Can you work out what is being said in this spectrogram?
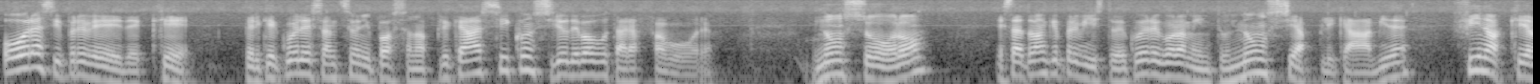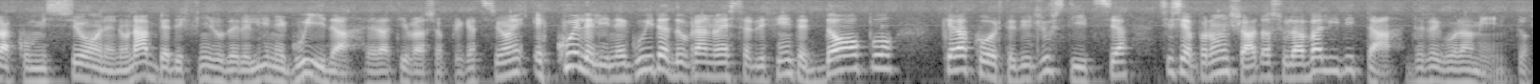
Ora si prevede che perché quelle sanzioni possano applicarsi il Consiglio debba votare a favore. Non solo, è stato anche previsto che quel regolamento non sia applicabile fino a che la Commissione non abbia definito delle linee guida relative alla sua applicazione e quelle linee guida dovranno essere definite dopo che la Corte di Giustizia si sia pronunciata sulla validità del regolamento.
